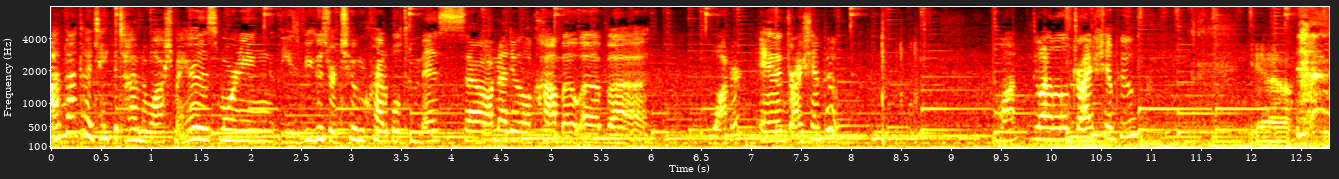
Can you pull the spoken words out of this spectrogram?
I'm not gonna take the time to wash my hair this morning. These views are too incredible to miss, so I'm gonna do a little combo of uh, water and dry shampoo. Want, you want a little dry shampoo? Yeah.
